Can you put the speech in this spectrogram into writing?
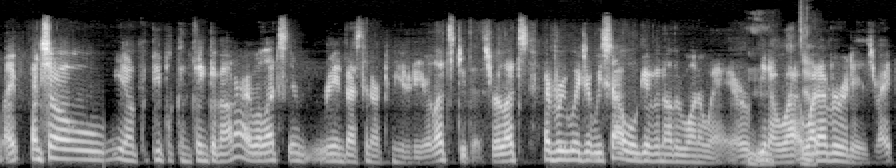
right? And so, you know, people can think about, "All right, well, let's reinvest in our community, or let's do this, or let's every widget we sell, we'll give another one away, or you Mhm. know, wha- Yeah. whatever it is, right?"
